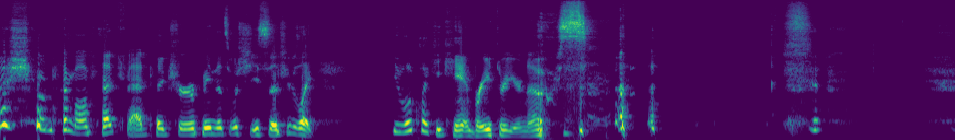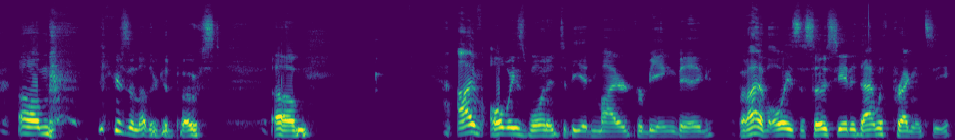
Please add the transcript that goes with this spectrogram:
I showed my mom that fat picture of me, that's what she said. She was like, You look like you can't breathe through your nose. Um, here's another good post. Um, I've always wanted to be admired for being big, but I have always associated that with pregnancy.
